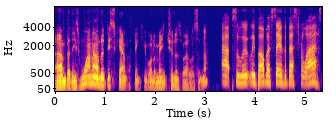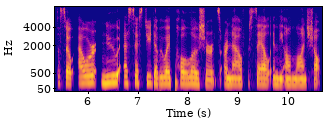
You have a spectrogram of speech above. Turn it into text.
Um, but there's one other discount I think you want to mention as well, isn't there? Absolutely, Bob. I've saved the best for last. So our new SSTUWA polo shirts are now for sale in the online shop.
